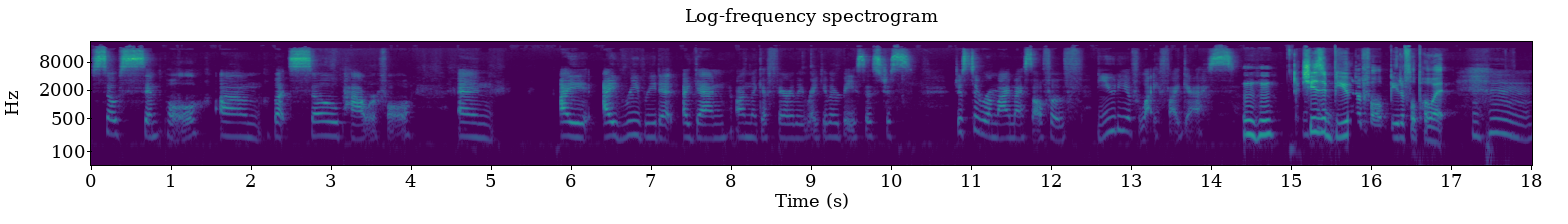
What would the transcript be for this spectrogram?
so simple, um, but so powerful. And I I reread it again on like a fairly regular basis, just just to remind myself of beauty of life, I guess. Mm-hmm. She's a beautiful, beautiful poet. Mm-hmm.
